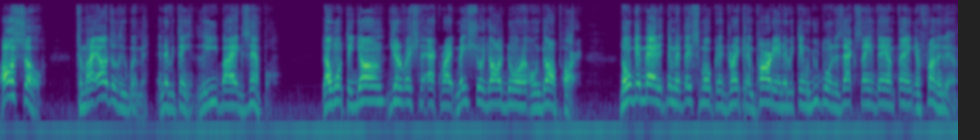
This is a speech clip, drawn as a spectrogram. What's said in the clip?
Also, to my elderly women and everything, lead by example. Y'all want the young generation to act right. Make sure y'all doing on y'all part. Don't get mad at them if they smoking and drinking and partying and everything when you doing the exact same damn thing in front of them.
